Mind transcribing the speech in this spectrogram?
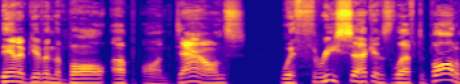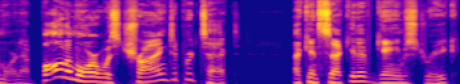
They end up giving the ball up on downs with three seconds left to Baltimore. Now, Baltimore was trying to protect a consecutive game streak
